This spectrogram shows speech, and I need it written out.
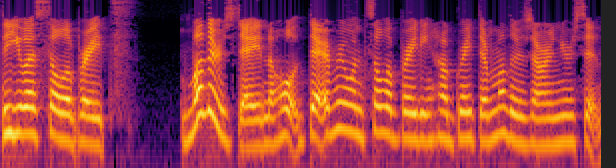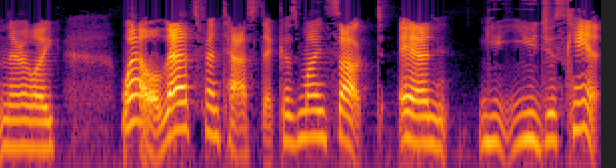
The U.S. celebrates Mother's Day, and the whole everyone's celebrating how great their mothers are, and you're sitting there like, "Well, that's fantastic," because mine sucked, and you you just can't.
